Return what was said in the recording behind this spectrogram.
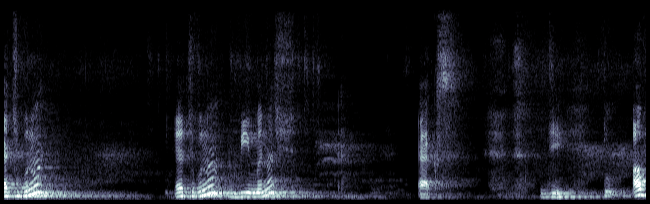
एच गुना एच गुना बी माइनस एक्स जी तो अब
